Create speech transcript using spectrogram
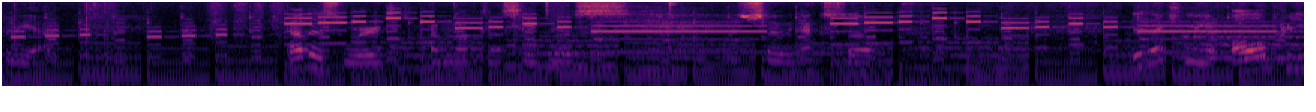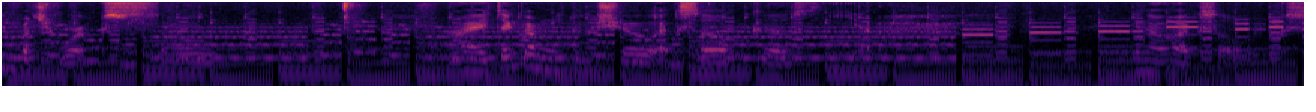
So yeah, that is weird. I'm not gonna say this. So next up, this actually all pretty much works. So I think I'm gonna show Excel because yeah, you know how Excel works.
